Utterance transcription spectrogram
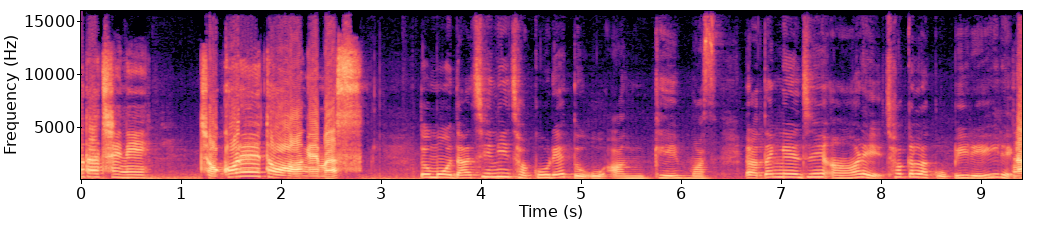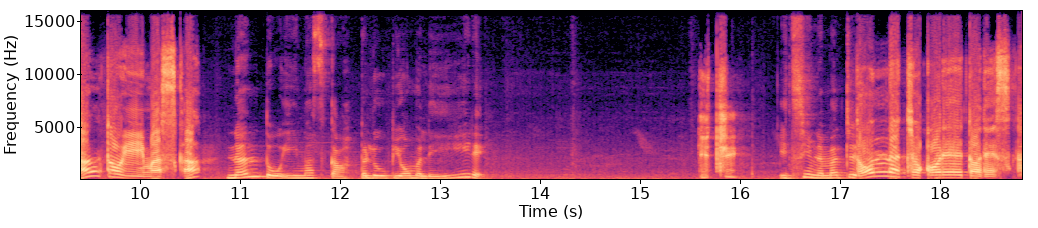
友達にチョコレートをあげます。 တိုမိုဒါချင်းနီချောကိုတဲ့တူအန်ကေမတ်အဲ့တော့တငယ်ချင်းအားတဲ့ချောကလက်ကိုပေးတယ်တဲ့ 何と言いますか နန်တိုအီမတ်ကာဘယ်လိုပြောမလဲတဲ့ 1 အချီနံပါတ်1どんなチョコレートですか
